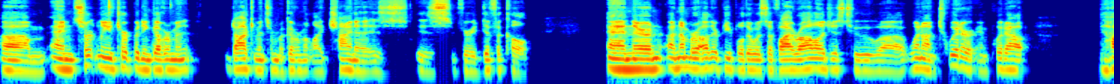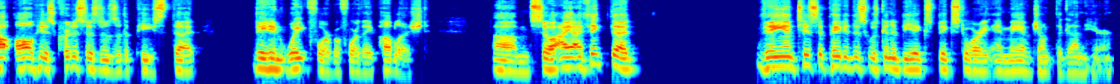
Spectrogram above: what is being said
Um, and certainly interpreting government documents from a government like China is is very difficult. And there are a number of other people. There was a virologist who uh, went on Twitter and put out how, all his criticisms of the piece that they didn't wait for before they published. Um, so I, I think that they anticipated this was going to be a big story and may have jumped the gun here.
